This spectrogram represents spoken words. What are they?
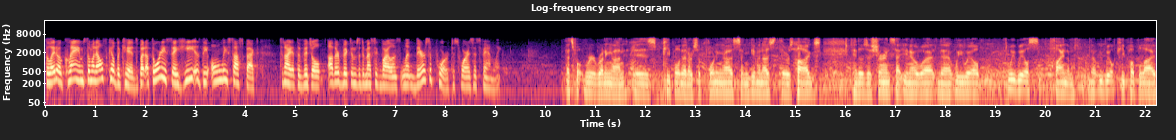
Toledo claims someone else killed the kids, but authorities say he is the only suspect. Tonight at the vigil, other victims of domestic violence lent their support to Suarez's family. That's what we're running on, is people that are supporting us and giving us those hugs and those assurance that, you know what, that we will, we will find them, that we will keep hope alive.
